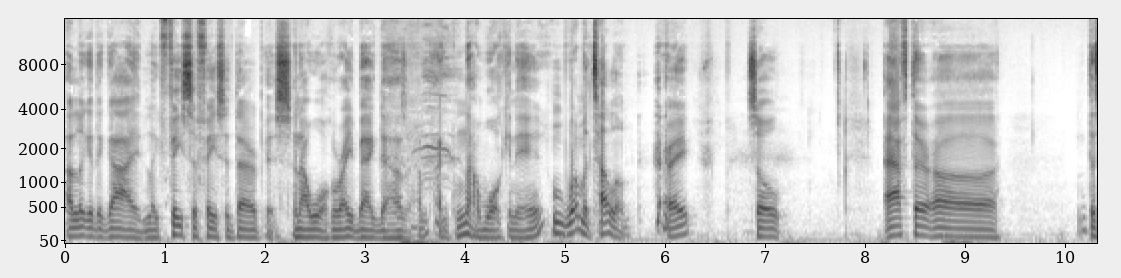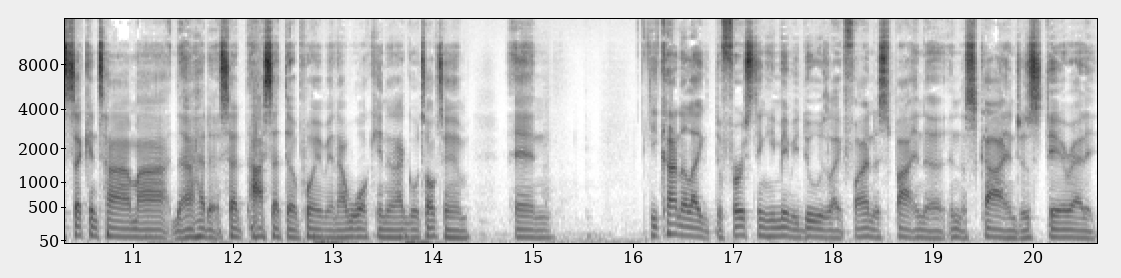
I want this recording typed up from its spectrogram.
I look at the guy like face to face, a therapist, and I walk right back down. I'm, like, I'm, not walking in. What am I gonna tell him, right? so after uh, the second time, I I had to set I set the appointment. I walk in and I go talk to him, and he kind of like the first thing he made me do was like find a spot in the in the sky and just stare at it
